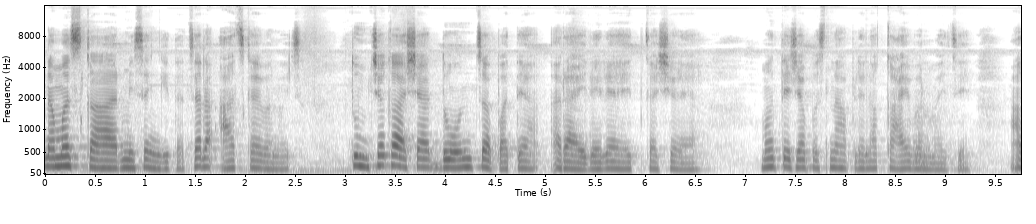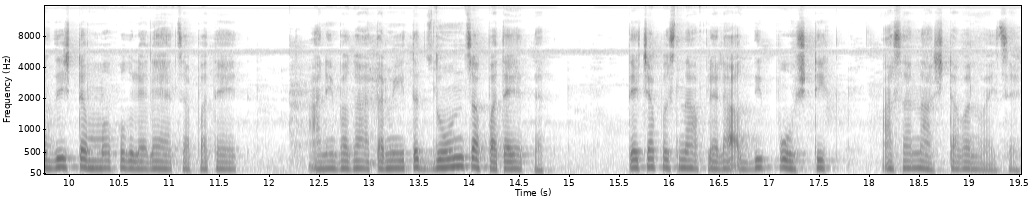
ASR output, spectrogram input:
नमस्कार मी संगीता. चला आज काय बनवायचं? तुमच्या का अशा दोन चपात्या राहिलेल्या आहेत का शेळ्या? मग त्याच्यापासून आपल्याला काय बनवायचं आहे अगदीच टम्म फुगलेल्या ह्या चपात्या आहेत. आणि बघा आता मी इथं दोन चपात्या घेतल्यात. त्याच्यापासून आपल्याला अगदी पौष्टिक असा नाश्ता बनवायचा आहे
